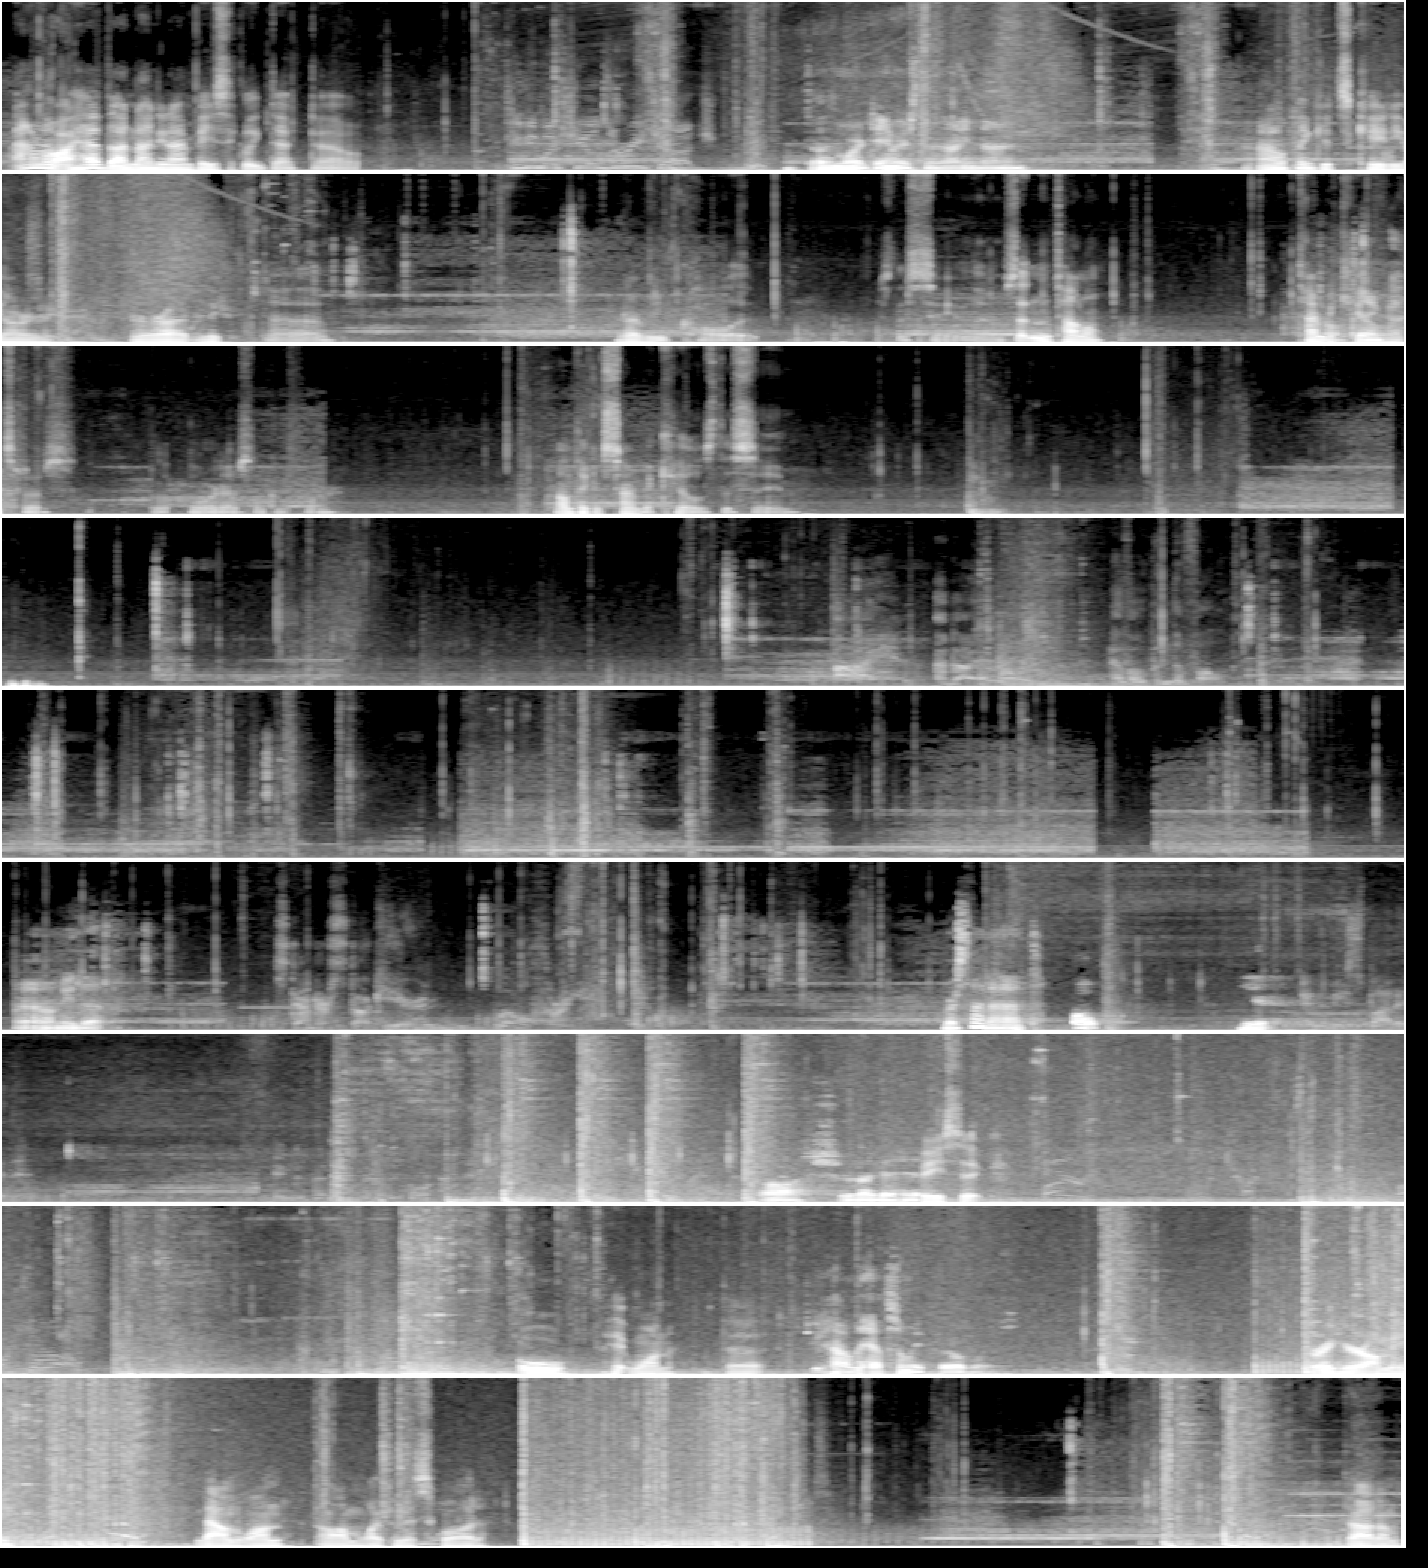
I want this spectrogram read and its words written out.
I don't know. I have that 99 basically decked out. Giving my shields a recharge. Does more damage than 99. I don't think it's KDR or uh, uh, whatever you call it. It's the same though. Is that in the tunnel? Time to kill. think. That's what I was. The word I was looking for. I don't think it's time to kill is the same. I, and I alone, have opened the vault. I don't need that. Standard stock here. Level 3. Where's that at? Oh. Here. Enemy. Oh shoot, I got hit. Basic. Oh, hit one with that. Dude, how do they have so many throwables? Right here on me. Downed one. Oh, I'm wiping this squad. Got him.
